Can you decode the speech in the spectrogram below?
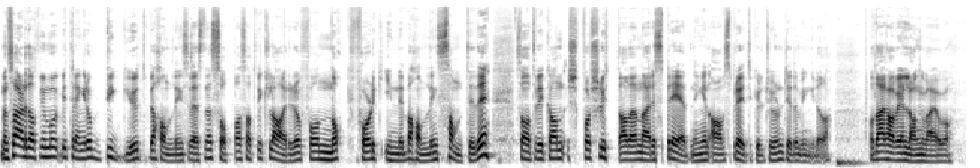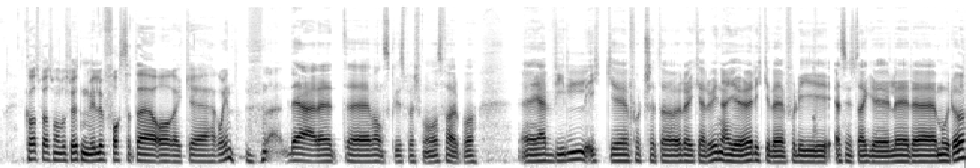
Men så er det det at vi, må, vi trenger å bygge ut behandlingsvesenet såpass at vi klarer å få nok folk inn i behandling samtidig sånn at vi kan få slutta den der spredningen av sprøytekulturen til de yngre. Da. Og der har vi en lang vei å gå. Kort spørsmål på slutten. Vil du fortsette å røyke heroin? Det er et uh, vanskelig spørsmål å svare på. Uh, jeg vil ikke fortsette å røyke heroin. Jeg gjør ikke det fordi jeg syns det er gøy eller uh, moro.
